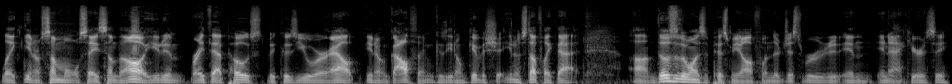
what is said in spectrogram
Like you know, someone will say something. Oh, you didn't write that post because you were out, you know, golfing because you don't give a shit. You know, stuff like that. Um, those are the ones that piss me off when they're just rooted in inaccuracy.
